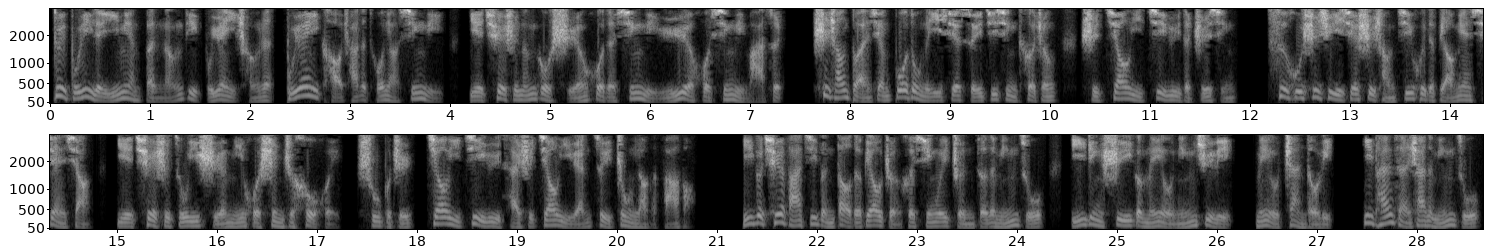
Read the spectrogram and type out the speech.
对不利的一面本能地不愿意承认、不愿意考察的鸵鸟心理，也确实能够使人获得心理愉悦或心理麻醉。市场短线波动的一些随机性特征是交易纪律的执行，似乎失去一些市场机会的表面现象，也确实足以使人迷惑甚至后悔。殊不知，交易纪律才是交易员最重要的法宝。一个缺乏基本道德标准和行为准则的民族，一定是一个没有凝聚力、没有战斗力、一盘散沙的民族。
